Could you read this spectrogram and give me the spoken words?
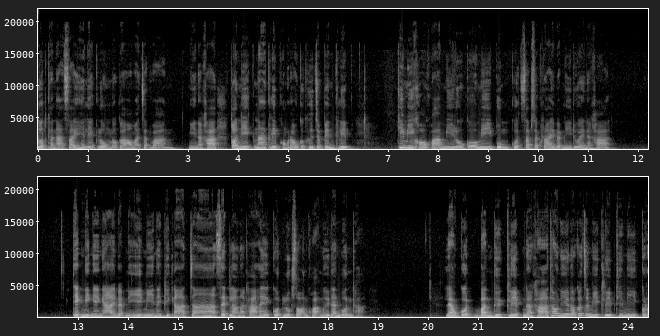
ลดขนาดไซส์ให้เล็กลงแล้วก็เอามาจัดวาง นี่นะคะ ตอนนี้หน้าคลิปของเราก็คือจะเป็นคลิปที่มีข้อความมีโลโก้มีปุ่มกด subscribe แบบนี้ด้วยนะคะ เทคนิคง่ายๆ แบบนี้มีใน PicArt จ้า เสร็จแล้วนะคะ ให้กดลูกศรขวามือด้านบนค่ะ แล้วกดบันทึกคลิปนะคะ เท่านี้เราก็จะมีคลิปที่มีกร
